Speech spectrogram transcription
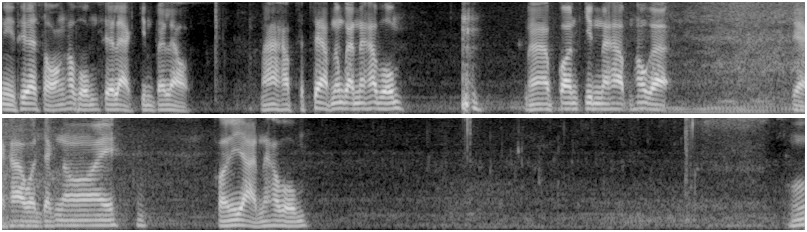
นี่เทือสองครับผมเทือแรกกินไปแล้วมาครับแสบๆน้ำกันนะครับผมมาครับก่อนกินนะครับเท่ากับแจกข้าวกันจักน้อย ขออนุญาตนะครับผม โอ้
